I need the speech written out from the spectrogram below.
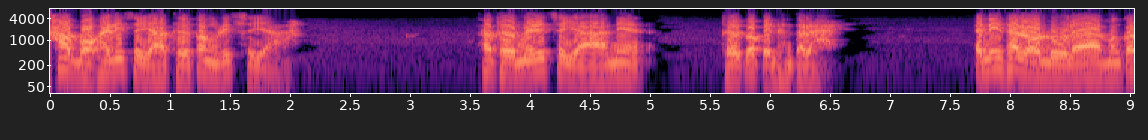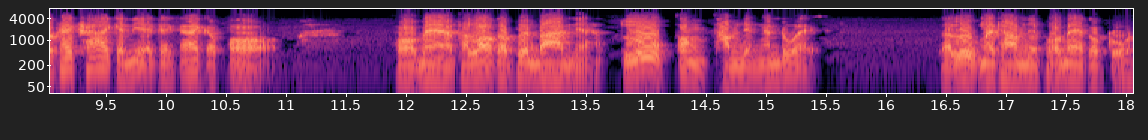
ข้าบอกให้ริษยา เธอต้องริษยา ถ้าเธอไม่ริษยาเนี่ย เธอก็เป็นอันตราย อันนี้ถ้าเราดูแล้ว มันก็คล้าย ๆ กันเนี่ยคล้าย ๆ กับพ่อพ่อแม่ทะเลาะกับเพื่อนบ้านเนี่ย ลูกต้องทำอย่างนั้นด้วย แต่ลูกไม่ทำเนี่ยพ่อแม่ก็โกรธ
